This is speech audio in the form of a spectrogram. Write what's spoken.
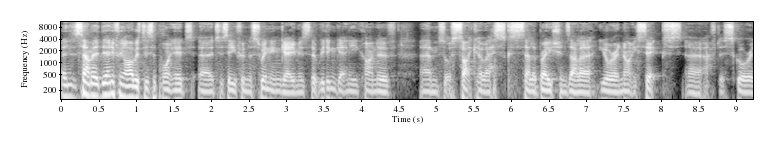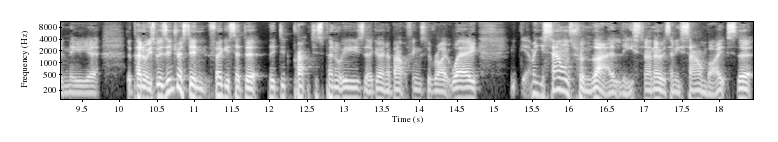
And Sam, the only thing I was disappointed uh, to see from the Swindon game is that we didn't get any kind of um, sort of psycho-esque celebrations a la Euro '96 uh, after scoring the uh, the penalties. But it's interesting. Fergie said that they did practice penalties. They're going about things the right way. I mean, it sounds from that at least, and I know it's only sound bites that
